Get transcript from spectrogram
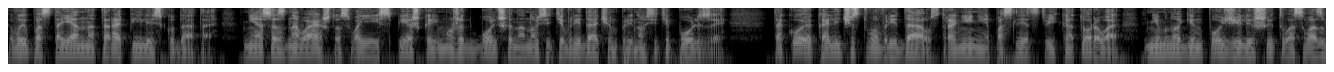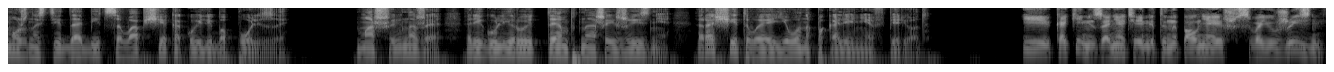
Вы постоянно торопились куда-то, не осознавая, что своей спешкой, может, больше наносите вреда, чем приносите пользы. Такое количество вреда, устранение последствий которого немногим позже лишит вас возможности добиться вообще какой-либо пользы. Машина же регулирует темп нашей жизни, рассчитывая его на поколение вперед. И какими занятиями ты наполняешь свою жизнь,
